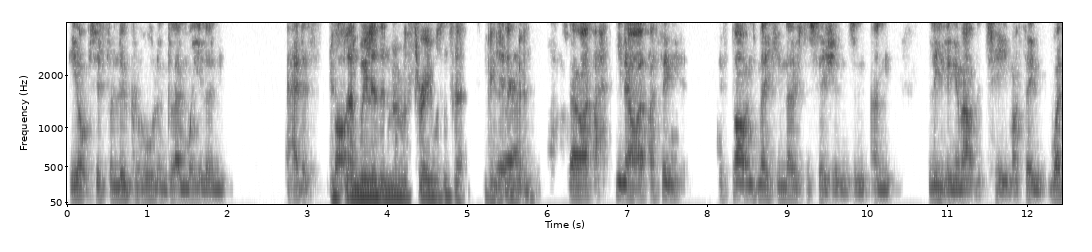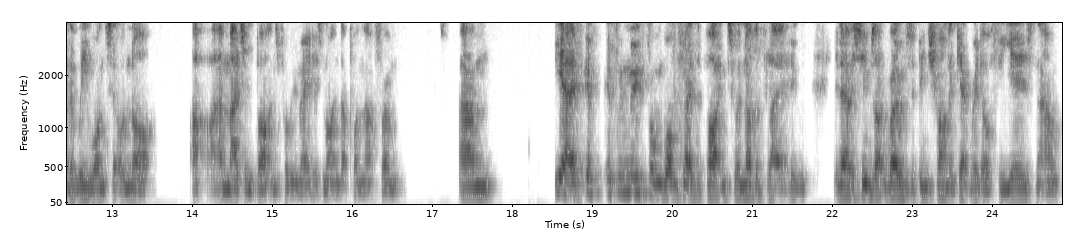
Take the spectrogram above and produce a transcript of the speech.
he opted for Luca Hoole and Glenn Whelan ahead of. It's Glenn Whelan in number three, wasn't it? against yeah. Lincoln. So I, you know, I, I, think if Barton's making those decisions and, and leaving him out the team, I think whether we want it or not, I, I imagine Barton's probably made his mind up on that front. Um, yeah, if, if if we move from one player departing to another player who, you know, it seems like Rovers have been trying to get rid of for years now,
